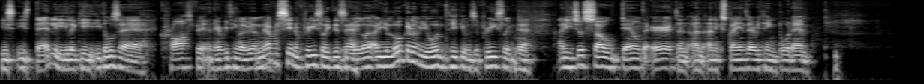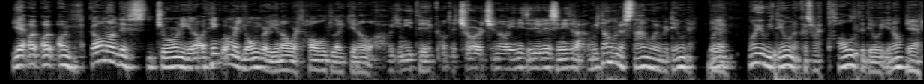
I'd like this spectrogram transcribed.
He's he's deadly. Like he, he does uh, CrossFit and everything like that. I've never seen a priest like this in my life. And you look at him, you wouldn't think he was a priest like. Yeah. And he's just so down to earth and, and, and explains everything. But um, yeah, I, I, I'm going on this journey, you know. I think when we're younger, you know, we're told, like, you know, oh, you need to go to church, you know, you need to do this, you need to that. And we don't understand why we're doing it. We're Yeah. like, why are we doing it? Because we're told to do it, you know? Yeah.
